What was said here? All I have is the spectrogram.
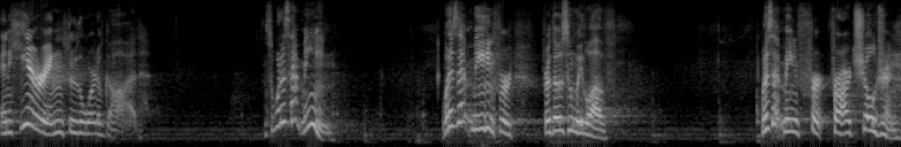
and hearing through the Word of God. So, what does that mean? What does that mean for, for those whom we love? What does that mean for, for our children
